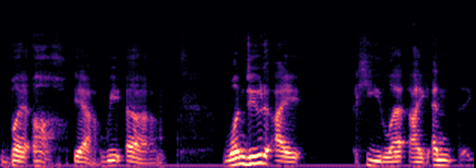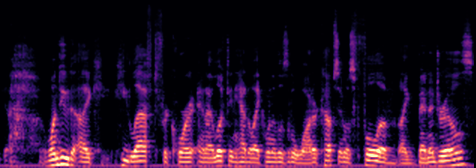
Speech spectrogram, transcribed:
but oh yeah, we um one dude I he let I and uh, one dude like he left for court and I looked and he had like one of those little water cups and it was full of like Benadryls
